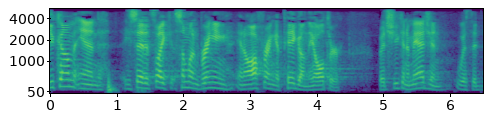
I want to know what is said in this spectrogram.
you come and, he said, it's like someone bringing and offering a pig on the altar. Which you can imagine with the,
